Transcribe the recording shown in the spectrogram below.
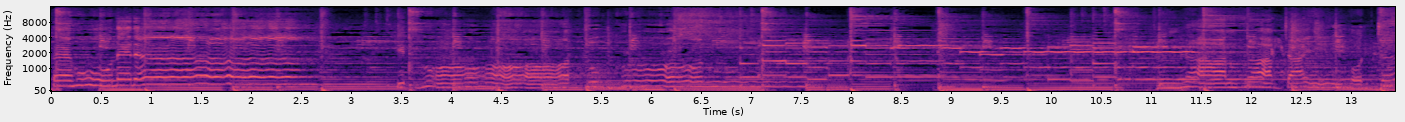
แต่หูได้เดิมคิดฮอดทุกคน งานพรากใจอดเจอ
